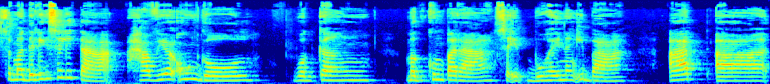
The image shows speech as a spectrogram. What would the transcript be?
Sa madaling salita, have your own goal, huwag kang magkumpara sa buhay ng iba, at ah,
